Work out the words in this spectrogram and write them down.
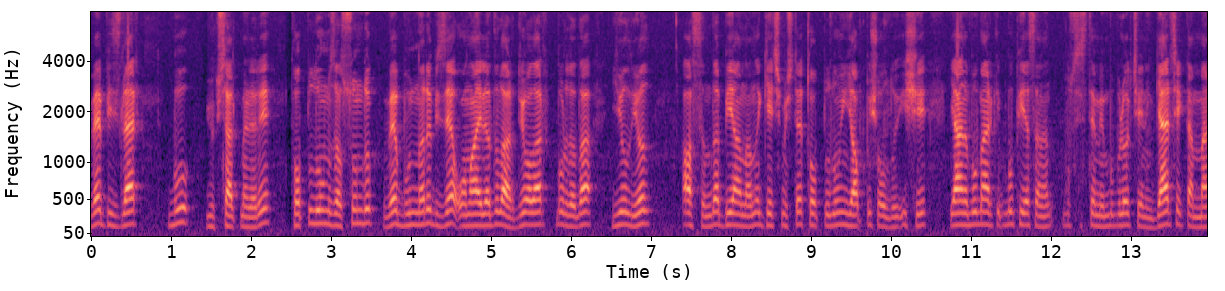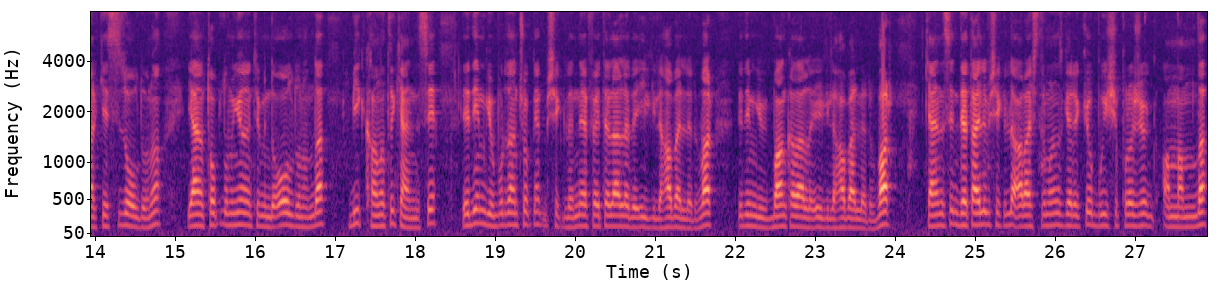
ve bizler bu yükseltmeleri topluluğumuza sunduk ve bunları bize onayladılar diyorlar. Burada da yıl yıl aslında bir yandan da geçmişte topluluğun yapmış olduğu işi yani bu bu piyasanın, bu sistemin, bu blockchain'in gerçekten merkezsiz olduğunu yani toplumun yönetiminde olduğunun da bir kanıtı kendisi. Dediğim gibi buradan çok net bir şekilde NFT'lerle de ilgili haberleri var. Dediğim gibi bankalarla ilgili haberleri var. Kendisini detaylı bir şekilde araştırmanız gerekiyor. Bu işi proje anlamında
